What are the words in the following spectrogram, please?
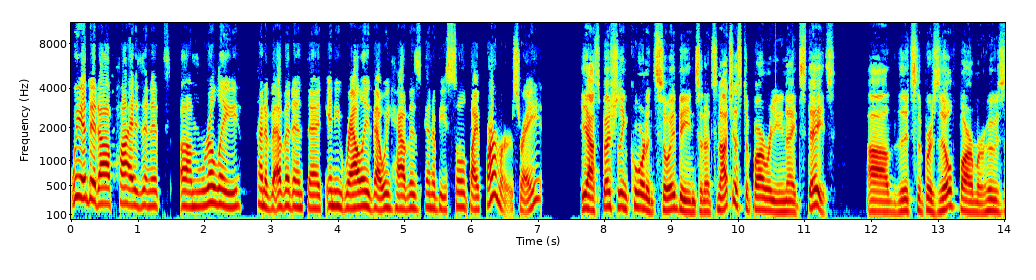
We ended up highs, and it's um, really kind of evident that any rally that we have is going to be sold by farmers, right? Yeah, especially in corn and soybeans, and it's not just a farmer in the United States. Uh, it's the Brazil farmer who's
